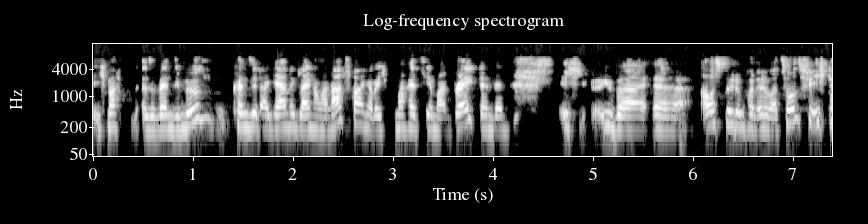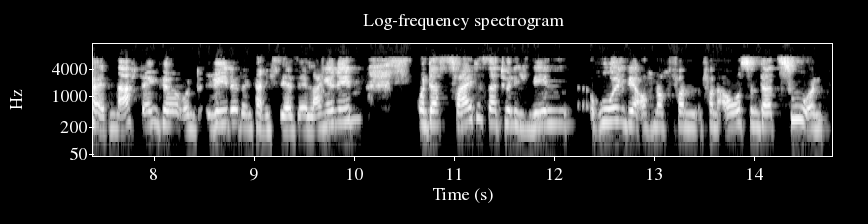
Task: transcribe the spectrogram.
ich mache, also wenn Sie mögen, können Sie da gerne gleich nochmal nachfragen, aber ich mache jetzt hier mal einen Break, denn wenn ich über äh, Ausbildung von Innovationsfähigkeiten nachdenke und rede, dann kann ich sehr, sehr lange reden. Und das Zweite ist natürlich, wen holen wir auch noch von, von außen dazu? Und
